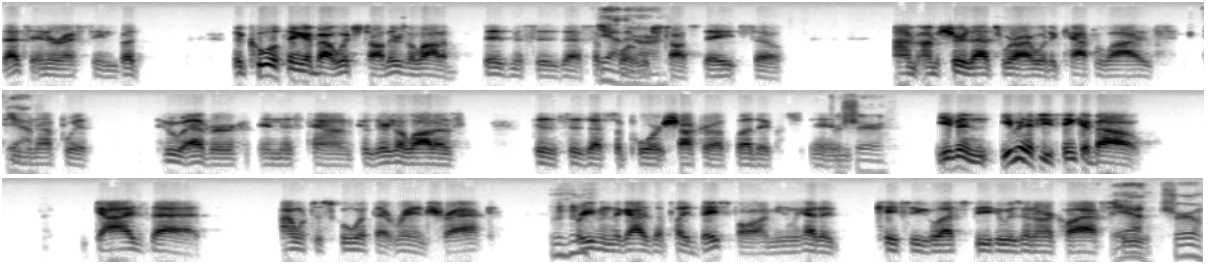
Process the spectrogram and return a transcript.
that's interesting. But the cool thing about Wichita, there's a lot of businesses that Yeah, support are. Wichita State. So I'm I'm sure that's where I would have capitalized Yeah. teaming up with whoever in this town because there's a lot of businesses that support Shocker Athletics and For sure. even even if you think about guys that I went to school with that ran track, Mhm. or even the guys that played baseball. I mean, we had a Casey Gillaspie who was in our class Yeah, true.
